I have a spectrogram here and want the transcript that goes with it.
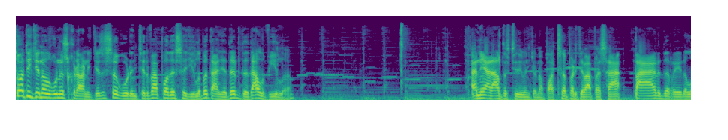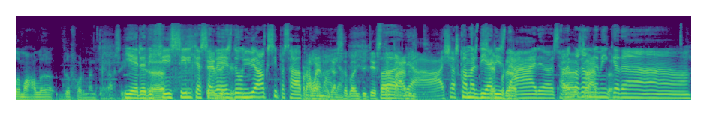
Tot i que en algunes cròniques asseguren que es va poder seguir la batalla des de dalt vila, N'hi ha d'altres que diuen que no pot ser perquè va passar per darrere la mola de Formentera. O sigui, I era que difícil que és sabés d'un lloc si passava Però per bueno, la ja mola. sabem que aquesta Però part- Això és com els diaris Sempre- d'ara. S'ha de posar una Exacte. mica de...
